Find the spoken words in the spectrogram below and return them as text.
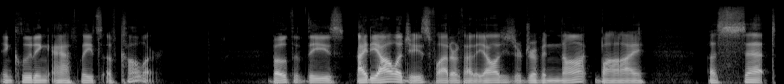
including athletes of color. Both of these ideologies, flat earth ideologies, are driven not by a set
